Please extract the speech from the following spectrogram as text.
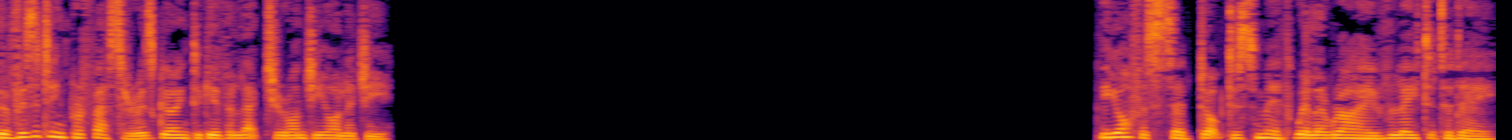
The visiting professor is going to give a lecture on geology. The office said Dr. Smith will arrive later today.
